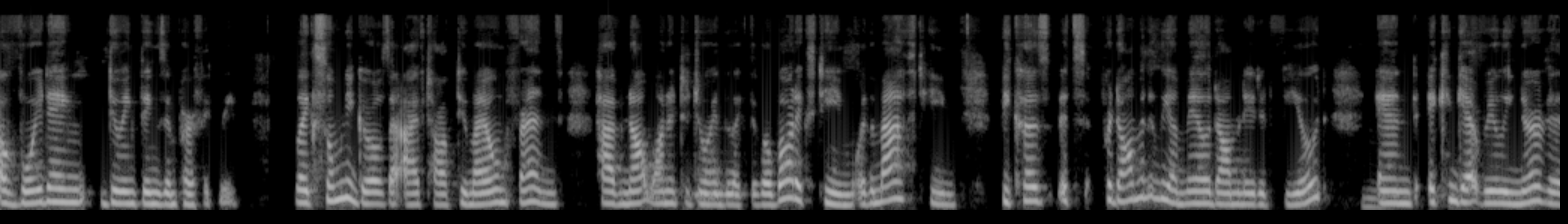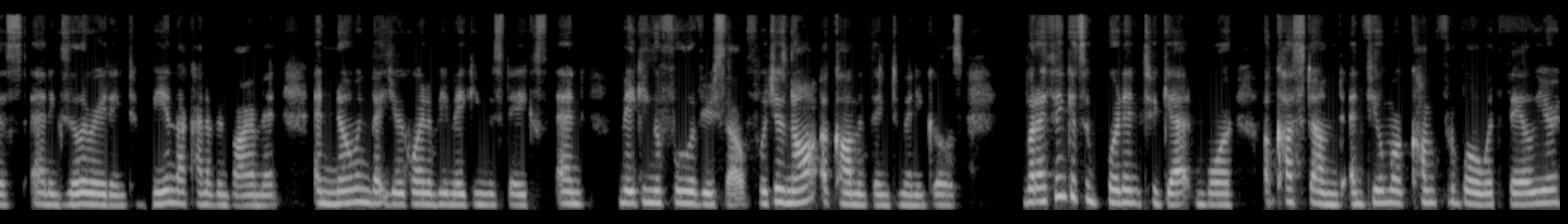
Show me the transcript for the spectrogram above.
avoiding doing things imperfectly like so many girls that I've talked to, my own friends have not wanted to join the, like the robotics team or the math team because it's predominantly a male dominated field mm-hmm. and it can get really nervous and exhilarating to be in that kind of environment and knowing that you're going to be making mistakes and making a fool of yourself, which is not a common thing to many girls. But I think it's important to get more accustomed and feel more comfortable with failure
